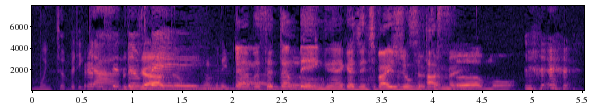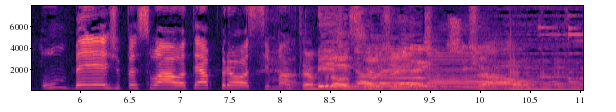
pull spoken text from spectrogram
Muito Pra obrigada. você Obrigado. também. Muito Pra obrigado. você também, né? Que a gente vai junto. Tá? Amo. Um beijo, pessoal. Até a próxima. Até a Beijo, próxima, galera. gente. Tchau.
